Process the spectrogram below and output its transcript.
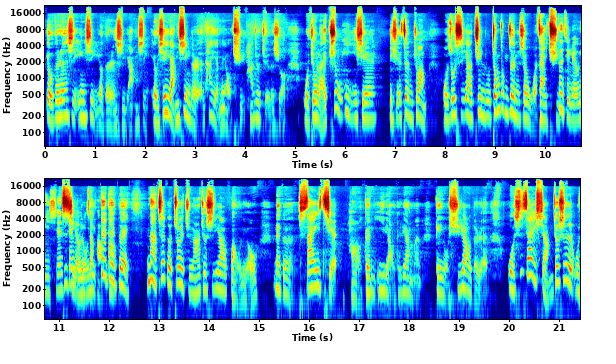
有的人是阴性，有的人是阳性，有些阳性的人他也没有去，他就觉得说，我就来注意一些一些症状。我就是要进入中重症的时候，我再去自己留意，先自己留意。对对对，那这个最主要就是要保留那个筛检好跟医疗的量能给有需要的人。我是在想，就是我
